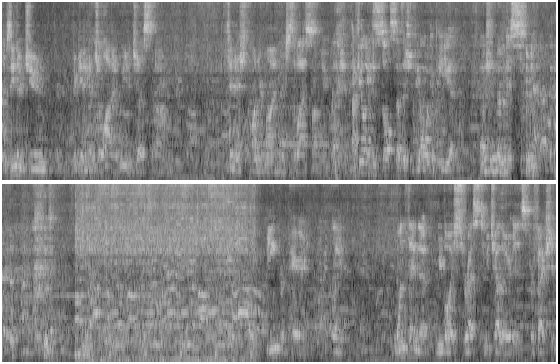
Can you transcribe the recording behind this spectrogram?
it was either June or beginning of July, we had just um, finished On Your Mind, which is the last song we wrote. I feel like this is all stuff that should be on Wikipedia. And I should know this. Being prepared, like, one thing that we've always stressed to each other is perfection.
